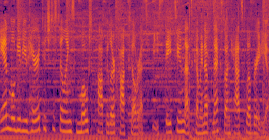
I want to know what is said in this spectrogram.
and we'll give you Heritage Distilling's most popular cocktail recipe. Stay tuned, that's coming up next on Cask Club Radio.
